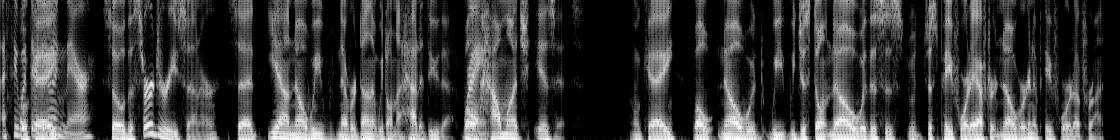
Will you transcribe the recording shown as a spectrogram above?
I see what they're doing there. So the surgery center said, "Yeah, no, we've never done it. We don't know how to do that." Well, Right. how much is it? Okay. Well, no, we we, we just don't know. This is just pay for it after. No, we're going to pay for it up front.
